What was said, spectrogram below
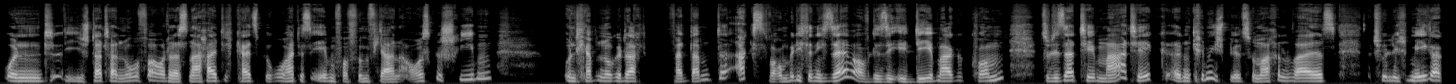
Und die Stadt Hannover oder das Nachhaltigkeitsbüro hat es eben vor fünf Jahren ausgeschrieben. Und ich habe nur gedacht, verdammte Axt, warum bin ich denn nicht selber auf diese Idee mal gekommen, zu dieser Thematik ein Krimispiel zu machen, weil es natürlich mega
